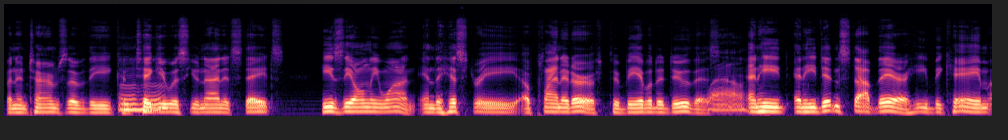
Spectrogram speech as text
but in terms of the contiguous United States, he's the only one in the history of planet Earth to be able to do this. Wow. And he and he didn't stop there. He became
